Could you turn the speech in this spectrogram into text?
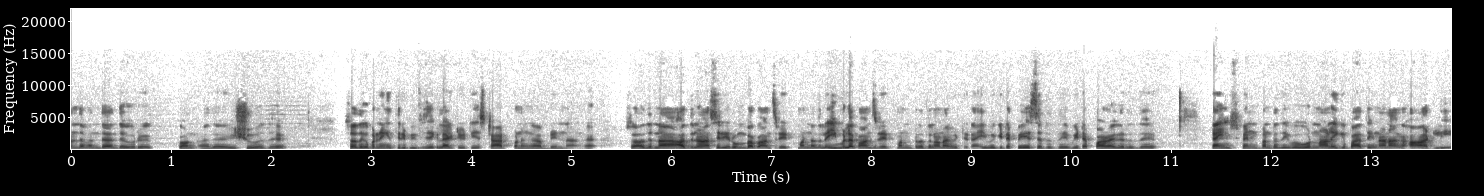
அந்த வந்து அந்த ஒரு கான் அந்த இஷ்யூ அது. ஸோ அதுக்கப்புறம் நீங்கள் திருப்பி ஃபிசிக்கல் ஆக்டிவிட்டியை ஸ்டார்ட் பண்ணுங்க அப்படின்னாங்க. ஸோ அது நான் அது நான் சரி ரொம்ப கான்சன்ட்ரேட் பண்ணதில் இவ்வளோ கான்சன்ட்ரேட் பண்ணுறதுலாம் நான் விட்டுட்டேன். இவகிட்ட பேசுறது இவகிட்ட பழகுறது டைம் ஸ்பெண்ட் பண்ணுறது இவ ஒரு நாளைக்கு பார்த்தீங்கன்னா நாங்கள் hardly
